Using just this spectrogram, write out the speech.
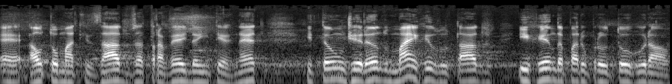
é, automatizados através da internet, que estão gerando mais resultados e renda para o produtor rural.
